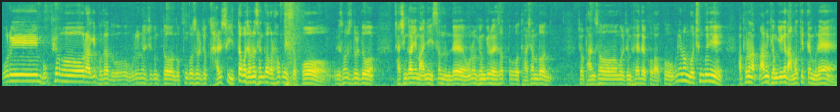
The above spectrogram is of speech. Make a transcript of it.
우리 목표라기보다도 우리는 지금 더 높은 곳을 좀 갈 수 있다고 저는 생각을 하고 있었고 우리 선수들도 자신감이 많이 있었는데 오늘 경기로 해서 또 다시 한번 좀 반성을 좀 해야 될 것 같고 우리는 뭐 충분히 앞으로 나- 많은 경기가 남았기 때문에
